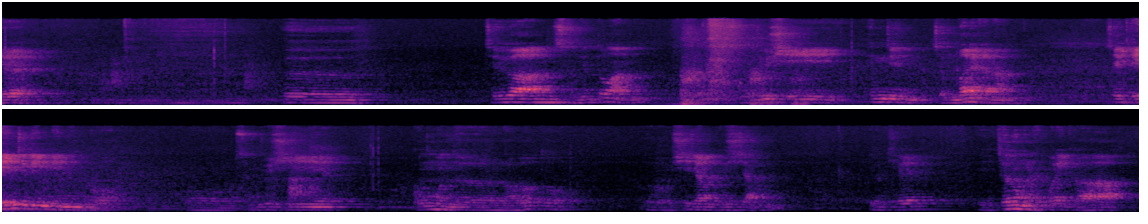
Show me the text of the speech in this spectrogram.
예. 그 제가 한 3년 동안 상주시 행정 전반에 관한 제 개인적인 민으로 어, 상주시 공무원들하고 또 어, 시장, 부시장 이렇게 이 경험을 해보니까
